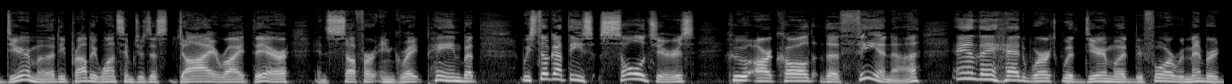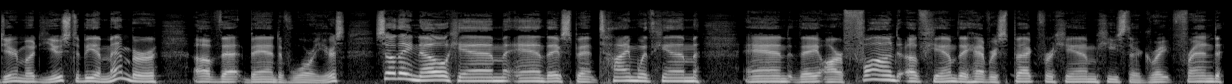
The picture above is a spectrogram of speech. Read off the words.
Diarmuid. He probably wants him to just die right there and suffer in great pain. But we still got these soldiers who are called the Fianna, and they had worked with Diarmuid before. Remember, Diarmuid used to be a member of that band of warriors, so they know him and they've spent time with him and they are fond of him. They have respect for him. He's their great friend.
